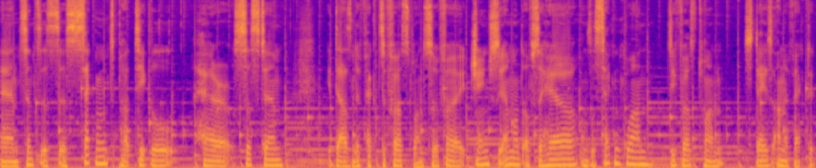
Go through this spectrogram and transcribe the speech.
and since it's a second particle hair system it doesn't affect the first one so if I change the amount of the hair on the second one the first one stays unaffected.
